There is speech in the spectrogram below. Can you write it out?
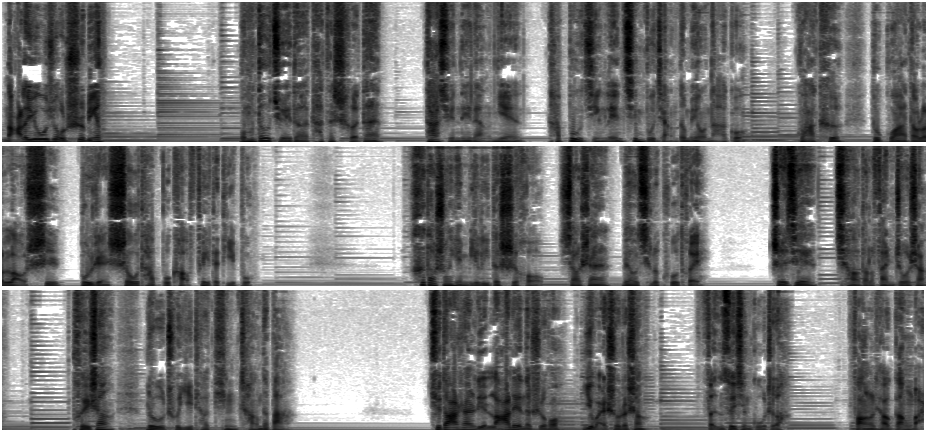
拿了优秀士兵。”我们都觉得他在扯淡。大学那两年，他不仅连进步奖都没有拿过。挂科都挂到了老师不忍收他补考费的地步。喝到双眼迷离的时候，小山撩起了裤腿，直接翘到了饭桌上，腿上露出一条挺长的疤。去大山里拉练的时候意外受了伤，粉碎性骨折，放了条钢板。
